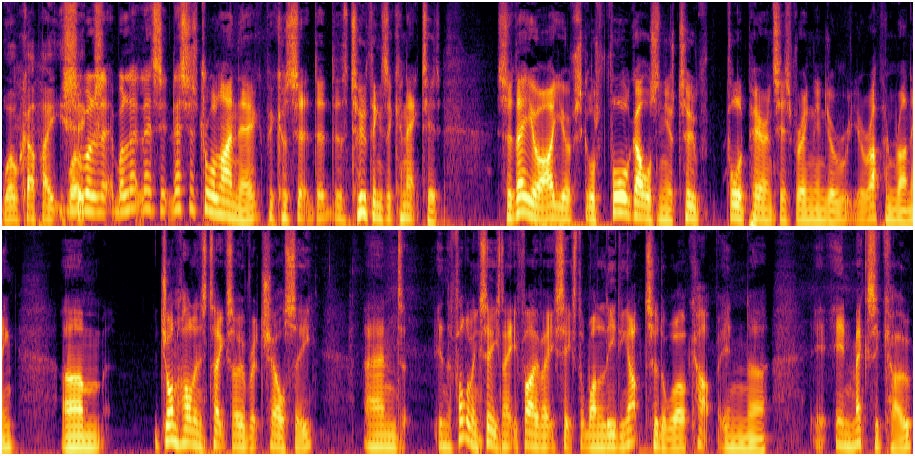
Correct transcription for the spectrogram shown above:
World Cup '86. Well, well, well, let's let's just draw a line there because the, the two things are connected. So there you are. You've scored four goals in your two full appearances for England. You're you're up and running. Um, John Hollins takes over at Chelsea, and in the following season, 85-86, the one leading up to the World Cup in uh, in Mexico,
